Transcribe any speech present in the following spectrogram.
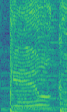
影を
